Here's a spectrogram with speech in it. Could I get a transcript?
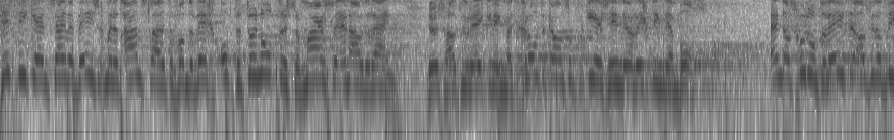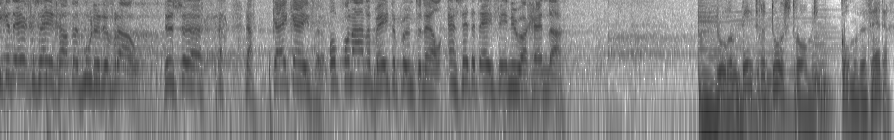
Dit weekend zijn we bezig met het aansluiten van de weg op de tunnel tussen Maarsen en Oude Rijn. Dus houdt u rekening met grote kans op verkeershinder richting Den Bosch. En dat is goed om te weten als u dat weekend ergens heen gaat met moeder de vrouw. Dus, eh, nou, kijk even op vananabeter.nl en zet het even in uw agenda. Door een betere doorstroming komen we verder.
